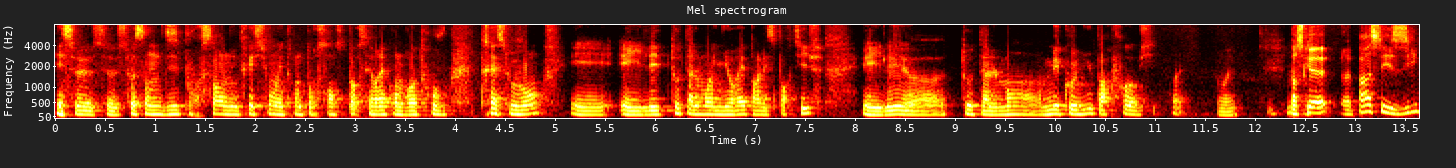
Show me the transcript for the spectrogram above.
Et ce, 70% nutrition et 30% sport, c'est vrai qu'on le retrouve très souvent et, il est totalement ignoré par les sportifs et il est euh, totalement méconnu parfois aussi. Ouais. Parce que, euh, pensez-y,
